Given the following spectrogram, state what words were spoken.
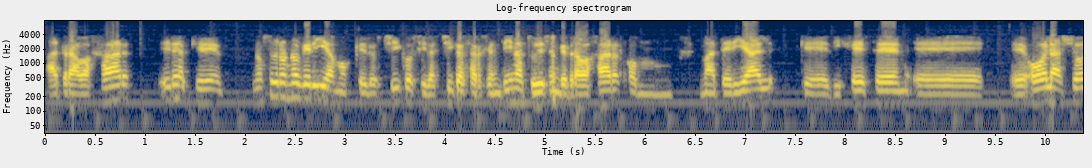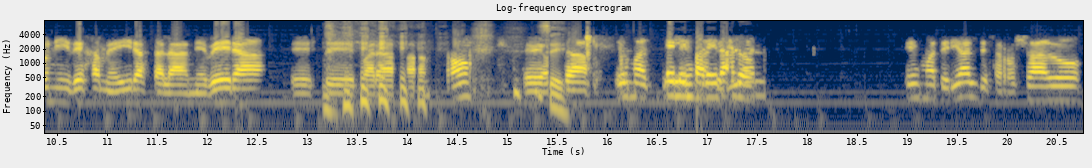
a trabajar era que nosotros no queríamos que los chicos y las chicas argentinas tuviesen que trabajar con material que dijesen, eh, eh, hola Johnny, déjame ir hasta la nevera este, para... ¿no? Eh, o sea, es, más, El emparedado. Es material desarrollado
